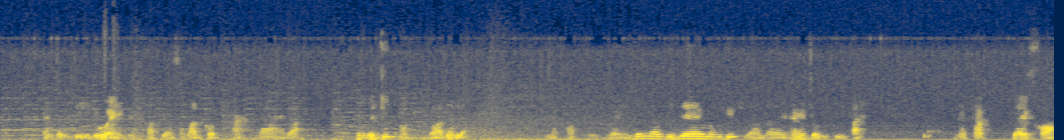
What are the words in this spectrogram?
ำการโจมตีด้วยนะครับ เราสามารถกดอ่านได้ว่ามันเป็นจุดอ่อนของบอสนั่นแหละ นะครับอย่างเรื่องราวสีแดงมันคือการอะไรให้โจมตีไปนะครับ ได้ของ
